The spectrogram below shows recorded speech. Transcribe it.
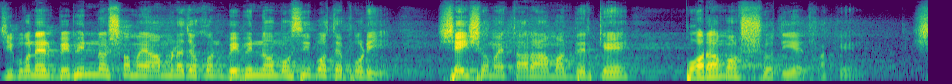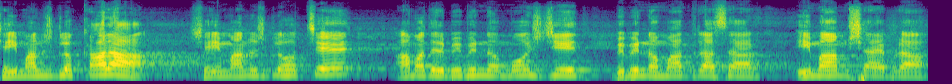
জীবনের বিভিন্ন সময় আমরা যখন বিভিন্ন মুসিবতে পড়ি, সেই সময় তারা আমাদেরকে পরামর্শ দিয়ে থাকেন। সেই মানুষগুলো কারা? সেই মানুষগুলো হচ্ছে আমাদের বিভিন্ন মসজিদ, বিভিন্ন মাদ্রাসার ইমাম সাহেবরা,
